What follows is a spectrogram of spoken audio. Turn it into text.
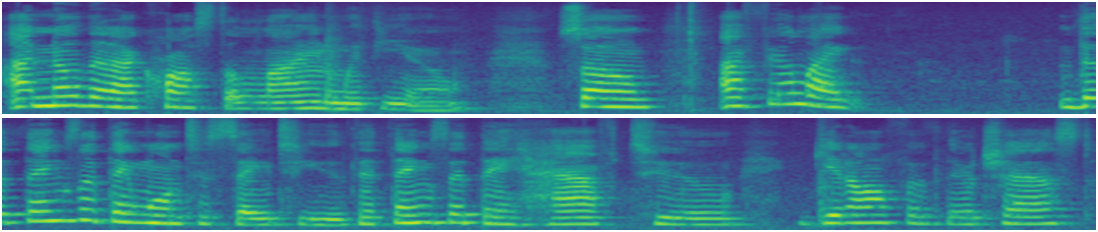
I know that I crossed the line with you. So I feel like the things that they want to say to you, the things that they have to get off of their chest,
